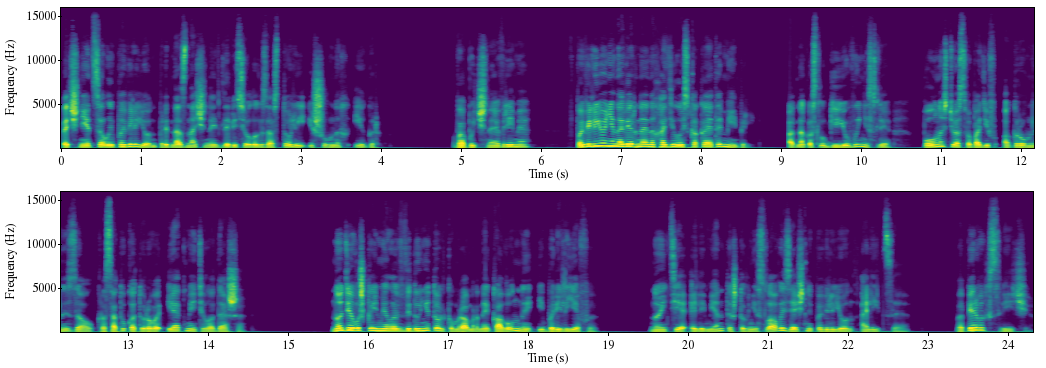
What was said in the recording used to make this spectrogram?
точнее целый павильон, предназначенный для веселых застолий и шумных игр. В обычное время в павильоне, наверное, находилась какая-то мебель, однако слуги ее вынесли, полностью освободив огромный зал, красоту которого и отметила Даша — но девушка имела в виду не только мраморные колонны и барельефы, но и те элементы, что внесла в изящный павильон Алиция. Во-первых, свечи.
